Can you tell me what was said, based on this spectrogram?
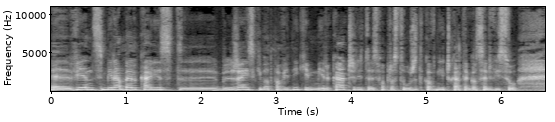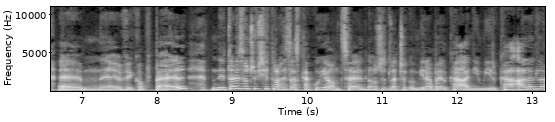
Y, więc Mirabelka jest y, żeńskim odpowiednikiem Mirka, czyli to jest po prostu użytkowniczka tego serwisu em, wykop.pl. Y, To jest oczywiście trochę zaskakujące, no, że dlaczego Mirabelka, a nie Mirka, ale, dla,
